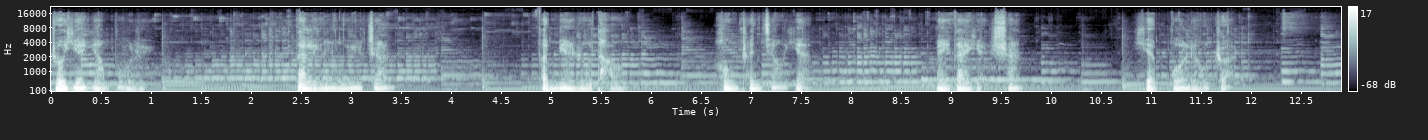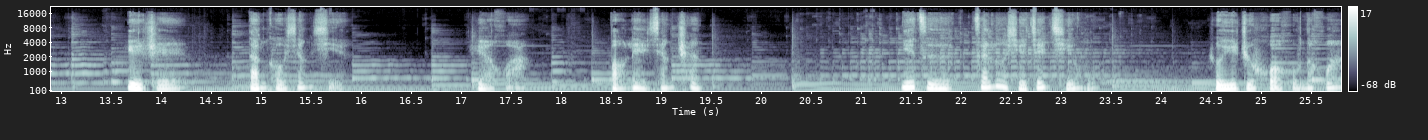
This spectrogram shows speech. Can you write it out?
着鸳鸯步履，戴玲珑玉簪，粉面如桃，红唇娇艳，眉黛远山，眼波流转。玉指单口相携，月华宝链相衬。女子在落雪间起舞，如一枝火红的花，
